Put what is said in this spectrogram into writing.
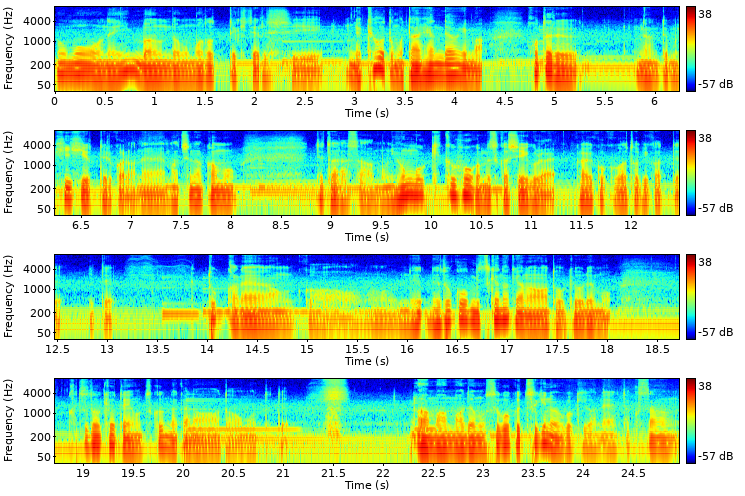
もうね、インバウンドも戻ってきてるし、いや京都も大変だよ、今。ホテルなんてもうヒーヒー言ってるからね、街中も出たらさ、もう日本語聞く方が難しいぐらい外国語が飛び交っていて、どっかね、なんか、ね、寝床を見つけなきゃな、東京でも。活動拠点を作んなきゃなとは思ってて。まあまあまあでもすごく次の動きがねたくさん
